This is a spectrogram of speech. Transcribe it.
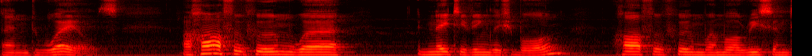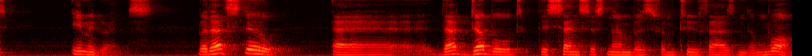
and Wales, a half of whom were native English born, half of whom were more recent immigrants. But that's still uh, that doubled the census numbers from 2001.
